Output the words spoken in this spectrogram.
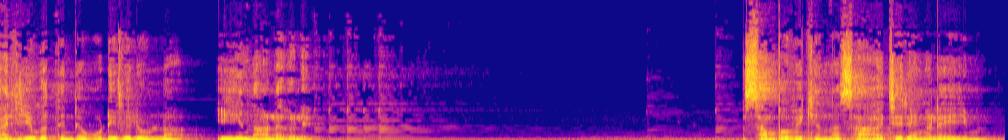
കലിയുഗത്തിന്റെ ഒടുവിലുള്ള ഈ നാളുകളിൽ സംഭവിക്കുന്ന സാഹചര്യങ്ങളെയും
